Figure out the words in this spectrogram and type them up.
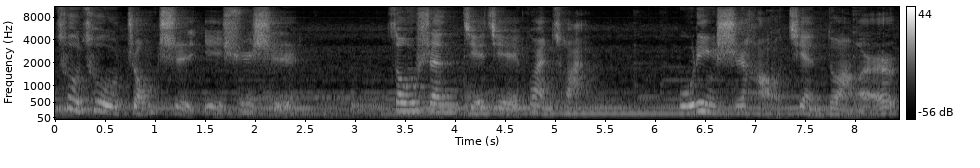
处处总此一虚实，周身节节贯穿，无令丝毫间断而。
